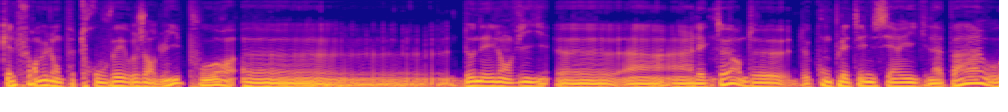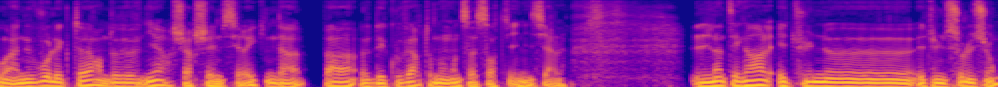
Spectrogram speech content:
quelle, formule on peut trouver aujourd'hui pour euh, donner l'envie euh, à, un lecteur de, de compléter une série qu'il n'a pas, ou à un nouveau lecteur de venir chercher une série qu'il n'a pas découverte au moment de sa sortie initiale? L'intégrale est une, est une solution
